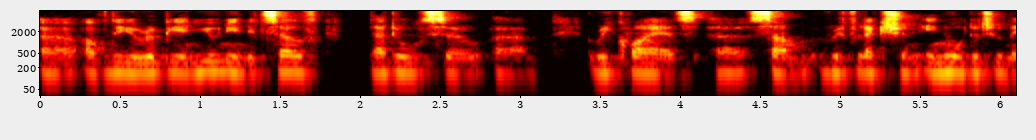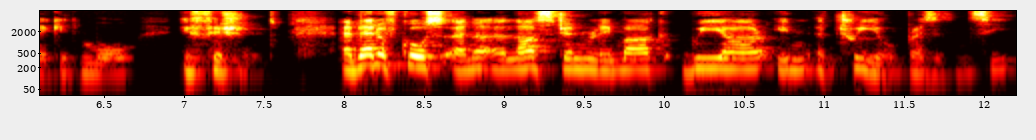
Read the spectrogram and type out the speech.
uh, of the european union itself that also um, requires uh, some reflection in order to make it more efficient. And then, of course, a last general remark, we are in a trio presidency.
